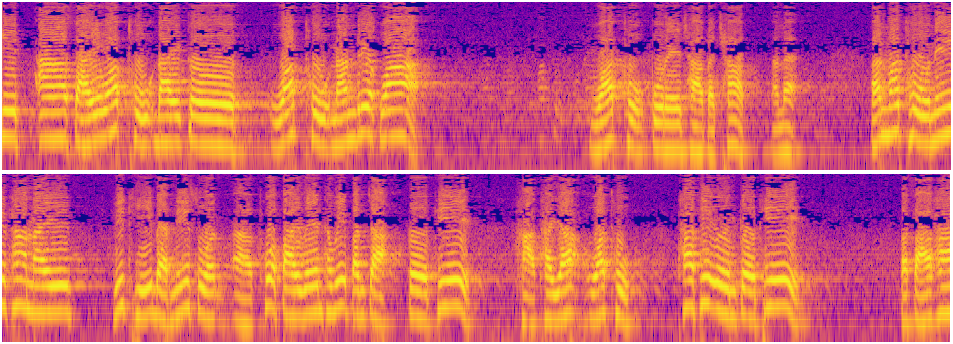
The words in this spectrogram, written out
จิตอาศัยวัตถุใดเกิด วัตถุนั้นเรียกว่า วัตถุปุเรชาตชาตินั่นแหละอันวัตถุนี้ถ้าในวิถีแบบนี้ส่วนทั่วไปเว้นทวิปัญจะเกิดที่หาทยะวัตถุ ถ้าที่อื่นเกิดที่ภาษาธา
